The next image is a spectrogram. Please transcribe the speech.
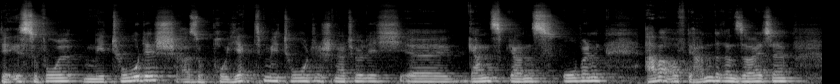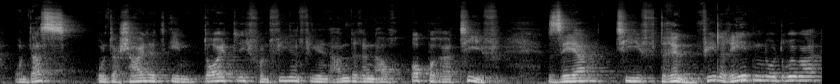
der ist sowohl methodisch, also projektmethodisch natürlich äh, ganz, ganz oben, aber auf der anderen Seite, und das unterscheidet ihn deutlich von vielen, vielen anderen auch operativ sehr tief drin. Viele reden nur drüber,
